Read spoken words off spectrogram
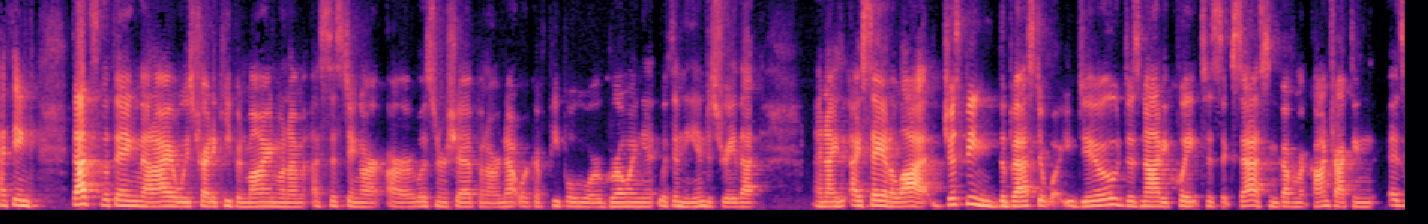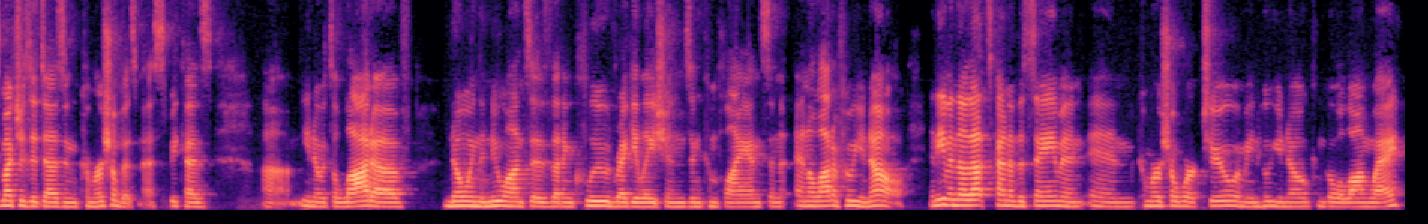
i think that's the thing that i always try to keep in mind when i'm assisting our, our listenership and our network of people who are growing it within the industry that and I, I say it a lot just being the best at what you do does not equate to success in government contracting as much as it does in commercial business because um, you know it's a lot of knowing the nuances that include regulations and compliance and, and a lot of who you know and even though that's kind of the same in, in commercial work too, I mean, who you know can go a long way.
